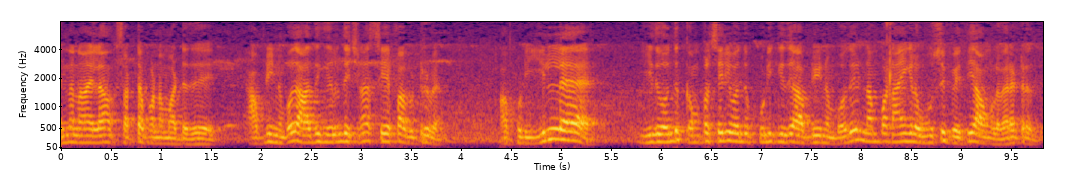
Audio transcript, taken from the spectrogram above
எந்த நாயெல்லாம் சட்டை பண்ண மாட்டுது அப்படின்னும் போது அது இருந்துச்சுன்னா சேஃபாக விட்டுருவேன். அப்படி இல்லை இது வந்து கம்பல்சரி வந்து பிடிக்குது அப்படின்னும் போது நம்ம நாய்களை உசு பேத்தி அவங்கள விரட்டுறது.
